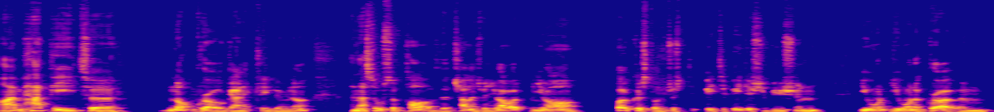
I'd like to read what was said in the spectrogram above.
I'm happy to not grow organically, Luna. And that's also part of the challenge when you are when you are focused on just B2B distribution, you want you want to grow. And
